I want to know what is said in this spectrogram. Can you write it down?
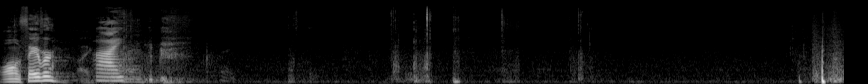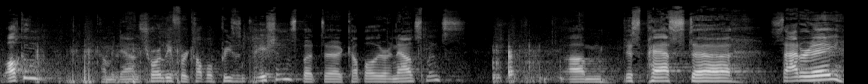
All in favor? Aye. Welcome. Coming down shortly for a couple presentations, but uh, a couple other announcements. Um, this past uh, Saturday,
